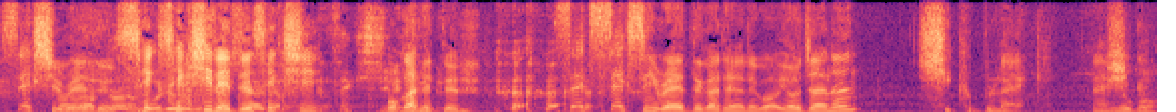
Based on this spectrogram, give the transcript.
sexy red. 머리를 sexy red? sexy? 뭐가 됐든 섹, sexy red가 돼야 되고 여자는 chic black. 네, 요거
